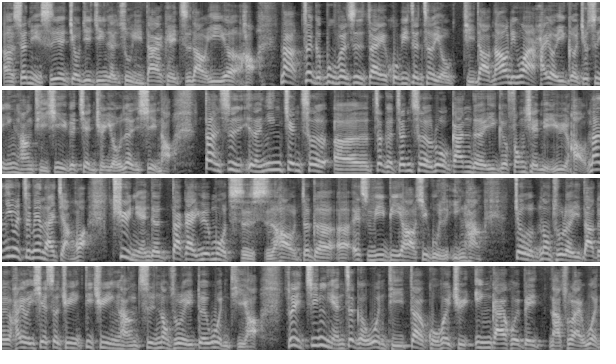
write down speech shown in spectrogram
呃申请失业救济金人数，你大概可以知道一二哈。那这个部分是在货币政策有提到，然后另外还有一个就是银行体系一个健全有韧性哈，但是仍因监测呃这个侦测若干的。一个风险领域，好，那因为这边来讲话，去年的大概约莫此时，哈，这个呃，SVB 哈，系股银行。就弄出了一大堆，还有一些社区地区银行是弄出了一堆问题哈，所以今年这个问题到国会去应该会被拿出来问，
